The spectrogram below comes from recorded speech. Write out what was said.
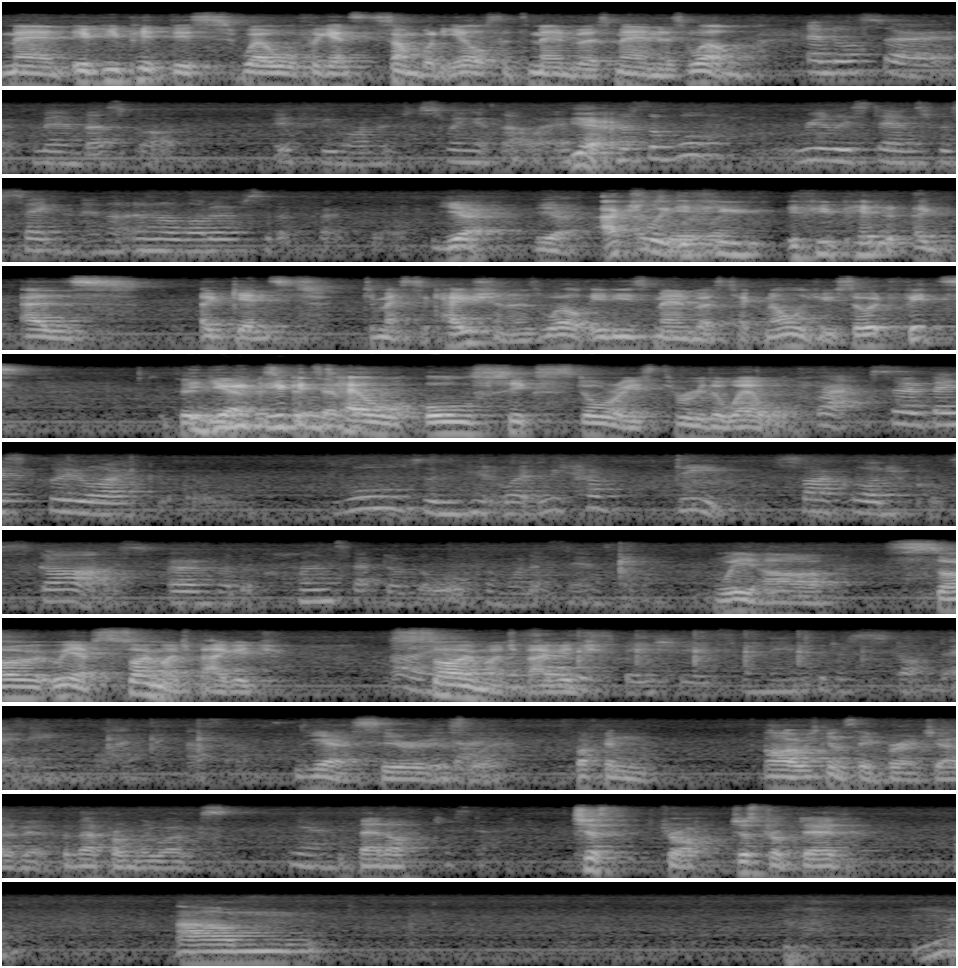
man, if you pit this werewolf against somebody else, it's man versus man as well. And also man vs God, if you wanted to swing it that way. Yeah. Because the wolf really stands for Satan in a, in a lot of sort of folklore. Yeah, yeah. Actually, if you if you pit it as against domestication as well, it is man versus technology. So it fits. The- you yeah, this you can fits tell all six stories through the werewolf. Right. So basically, like wolves and like we have deep psychological scars over the concept of the wolf and what it stands for. We are so we have so much baggage, Oh, so yeah. much Just baggage. As species, we need to just stop dating like ourselves. Yeah, seriously. Fucking. Oh, I was gonna say branch out a bit, but that probably works Yeah. better. Just die. Just drop, just drop dead. Um. Yeah.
